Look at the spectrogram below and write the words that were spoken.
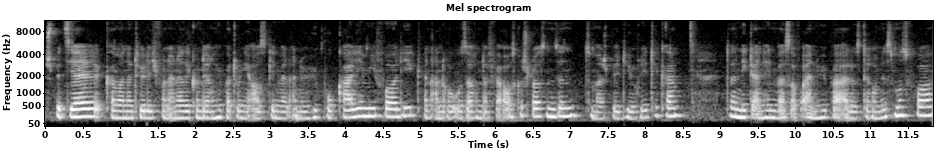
Speziell kann man natürlich von einer sekundären Hypertonie ausgehen, wenn eine Hypokaliämie vorliegt, wenn andere Ursachen dafür ausgeschlossen sind, zum Beispiel Diuretika. Dann liegt ein Hinweis auf einen Hyperallosteronismus vor,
